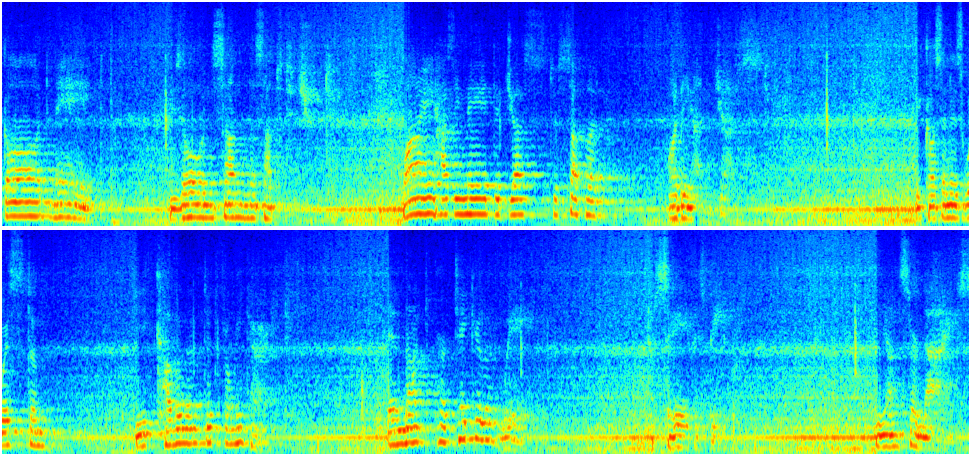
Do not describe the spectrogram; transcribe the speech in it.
God made his own Son the substitute? Why has he made the just to suffer for the unjust? Because in his wisdom he covenanted from eternity in that particular way to save his people. The answer lies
